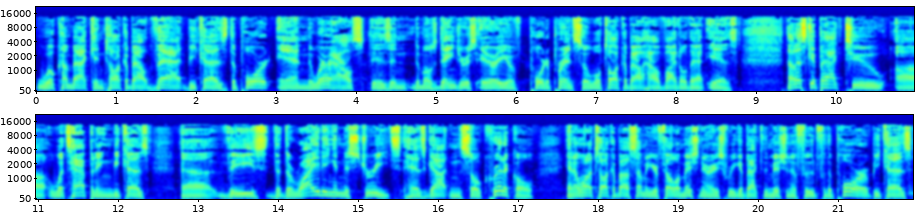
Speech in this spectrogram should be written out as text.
We'll come back and talk about that because the port and the warehouse is in the most dangerous area of Port-au-Prince. So we'll talk about how vital that is. Now let's get back to uh, what's happening because uh, these the, the rioting in the streets has gotten so critical. And I want to talk about some of your fellow missionaries before we get back to the mission of food for the poor because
